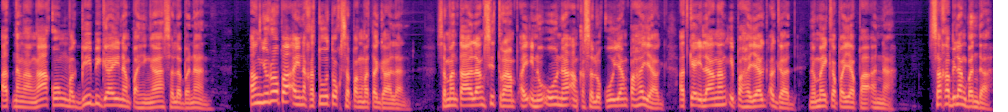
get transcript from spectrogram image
at nangangakong magbibigay ng pahinga sa labanan. Ang Europa ay nakatutok sa pangmatagalan, samantalang si Trump ay inuuna ang kasalukuyang pahayag at kailangang ipahayag agad na may kapayapaan na. Sa kabilang banda,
